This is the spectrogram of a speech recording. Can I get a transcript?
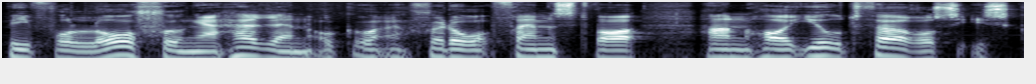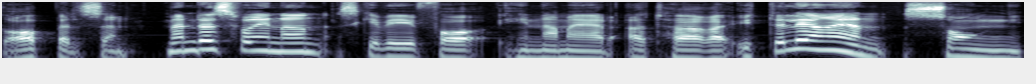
vi får lovsjunga Herren och kanske då främst vad han har gjort för oss i skapelsen. Men dessförinnan ska vi få hinna med att höra ytterligare en sång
